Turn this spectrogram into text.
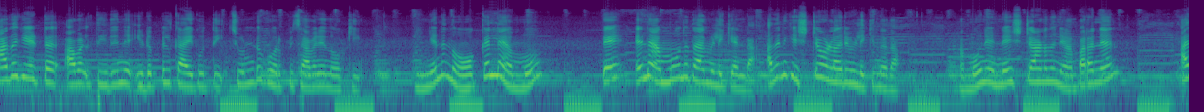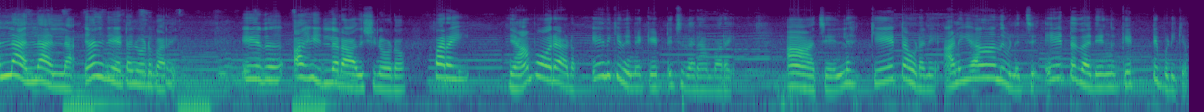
അത് കേട്ട് അവൾ തിരിഞ്ഞ് ഇടുപ്പിൽ കൈകുത്തി ചുണ്ടു കുറിപ്പിച്ച് അവനെ നോക്കി. ഇങ്ങനെ നോക്കല്ലേ അമ്മു? ദേ എന്നെ അമ്മൂന്ന് താൻ വിളിക്കണ്ട. അതെനിക്ക് ഇഷ്ടമുള്ളവർ വിളിക്കുന്നതാ. അമ്മൂന് എന്നെ ഇഷ്ടമാണെന്ന് ഞാൻ പറഞ്ഞാൽ? അല്ല അല്ല അല്ല. ഞാൻ എന്റെ ഏട്ടനോട് പറയും. ഏത്? ആ ഹിറ്റ്ലർ ആദിഷിനോടോ പറയും. ഞാൻ പോരാടും. എനിക്ക് നിന്നെ കെട്ടിച്ചു തരാൻ പറയും. ആ ചെല്ല്. കേട്ട ഉടനെ അളിയാന്ന് വിളിച്ച് ഏറ്റ തടി അങ്ങ് കെട്ടിപ്പിടിക്കും.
